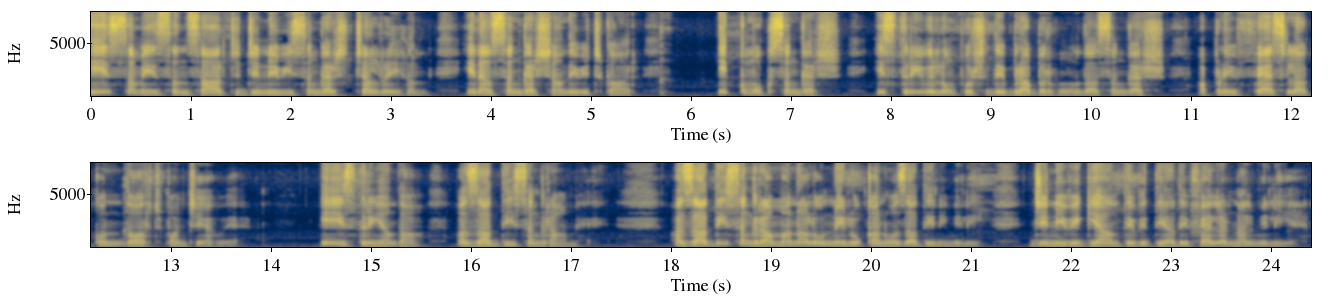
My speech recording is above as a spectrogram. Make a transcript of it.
ਇਸ ਸਮੇਂ ਸੰਸਾਰ 'ਚ ਜਿੰਨੇ ਵੀ ਸੰਘਰਸ਼ ਚੱਲ ਰਹੇ ਹਨ ਇਹਨਾਂ ਸੰਘਰਸ਼ਾਂ ਦੇ ਵਿਚਕਾਰ ਇੱਕ ਮੁੱਖ ਸੰਘਰਸ਼, ਇਸਤਰੀ ਵੱਲੋਂ ਪੁਰਸ਼ ਦੇ ਬਰਾਬਰ ਹੋਣ ਦਾ ਸੰਘਰਸ਼ ਆਪਣੇ ਫੈਸਲਾ ਕੁਨ ਦੌਰ 'ਚ ਪਹੁੰਚਿਆ ਹੋਇਆ ਹੈ। ਇਹ ਇਸਤਰੀਆਂ ਦਾ ਆਜ਼ਾਦੀ ਸੰਗਰਾਮ ਹੈ। ਆਜ਼ਾਦੀ ਸੰਗਰਾਮਾਂ ਨਾਲ ਉਹਨੇ ਲੋਕਾਂ ਨੂੰ ਆਜ਼ਾਦੀ ਨਹੀਂ ਮਿਲੀ, ਜਿੰਨੀ ਵਿਗਿਆਨ ਤੇ ਵਿਦਿਆ ਦੇ ਫੈਲਣ ਨਾਲ ਮਿਲੀ ਹੈ।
